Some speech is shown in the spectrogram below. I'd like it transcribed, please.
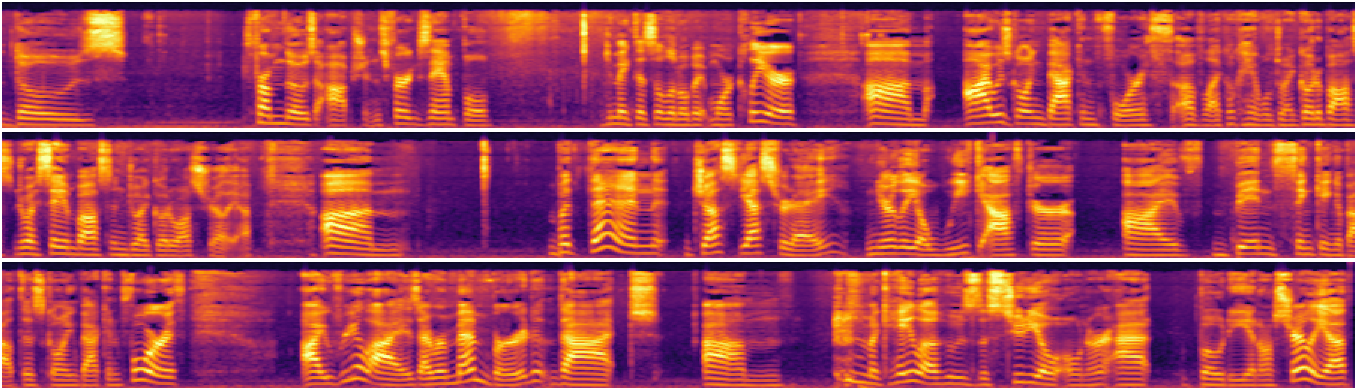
those from those options. For example, to make this a little bit more clear, um, I was going back and forth of like, okay, well, do I go to Boston? Do I stay in Boston? Do I go to Australia? Um, but then just yesterday, nearly a week after I've been thinking about this going back and forth, I realized, I remembered that um, Michaela, who's the studio owner at Bodie in Australia,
